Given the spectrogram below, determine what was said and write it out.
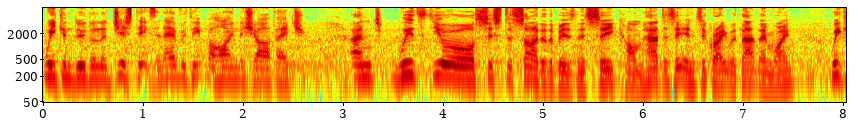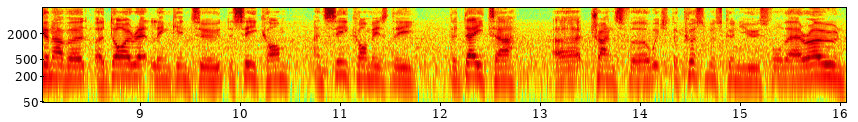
we can do the logistics and everything behind the sharp edge. And with your sister side of the business, C.COM, how does it integrate with that then, Wayne? We can have a, a direct link into the C.COM, and C.COM is the, the data uh, transfer which the customers can use for their own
